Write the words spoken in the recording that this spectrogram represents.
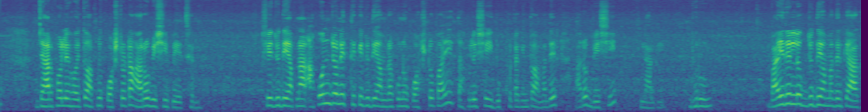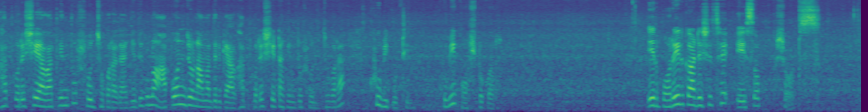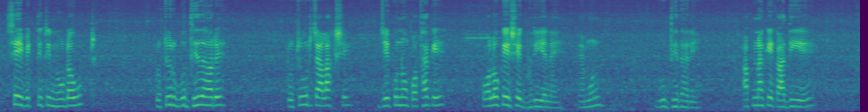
যার ফলে হয়তো আপনি কষ্টটা আরও বেশি পেয়েছেন। সে যদি আপনার আপনজনের থেকে যদি আমরা কোনো কষ্ট পাই, তাহলে সেই দুঃখটা কিন্তু আমাদের আরও বেশি লাগে। ধরুন বাইরের লোক যদি আমাদেরকে আঘাত করে, সে আঘাত কিন্তু সহ্য করা যায়। যদি কোনো আপনজন আমাদেরকে আঘাত করে, সেটা কিন্তু সহ্য করা খুবই কঠিন, খুবই কষ্টকর। এর পরের কার্ড এসেছে এস অফ শর্টস সেই ব্যক্তিটি নো ডাউট প্রচুর বুদ্ধি ধরে প্রচুর চালাক সে। যে কোনো কথাকে পলকে এসে ঘুরিয়ে নেয় এমন বুদ্ধিধারী। আপনাকে কাঁদিয়ে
